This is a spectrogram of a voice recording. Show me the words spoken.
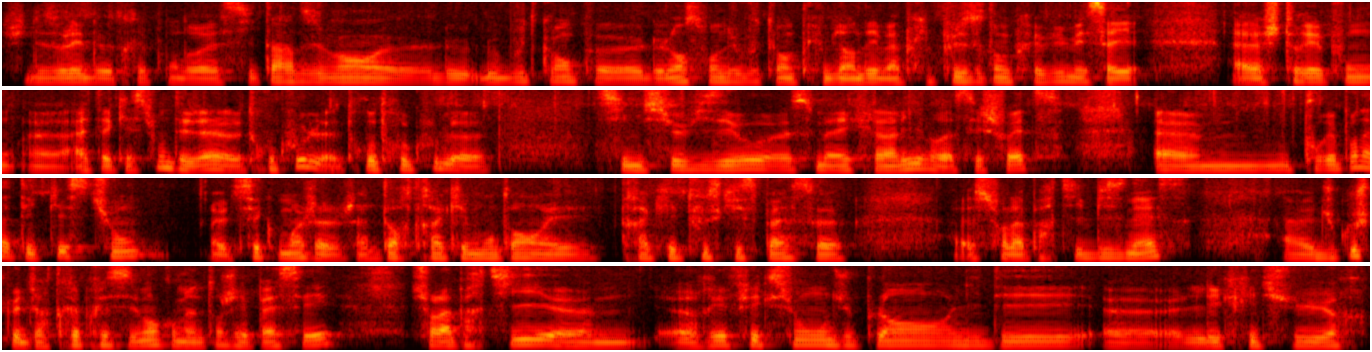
je suis désolé de te répondre si tardivement. Euh, le, le bootcamp, euh, le lancement du bootcamp Tribiandé m'a pris plus de temps que prévu, mais ça y est, je te réponds à ta question. Déjà, trop cool, trop trop cool si Monsieur Viseo euh, se met à écrire un livre, c'est chouette. Euh, pour répondre à tes questions, euh, tu sais que moi j'adore traquer mon temps et traquer tout ce qui se passe sur la partie business. du coup, je peux te dire très précisément combien de temps j'ai passé sur la partie réflexion du plan, l'idée, l'écriture,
